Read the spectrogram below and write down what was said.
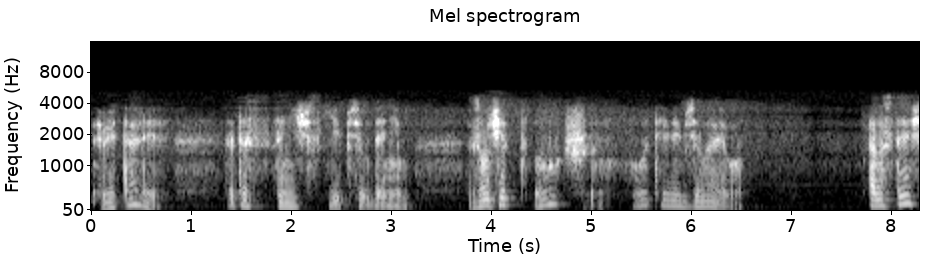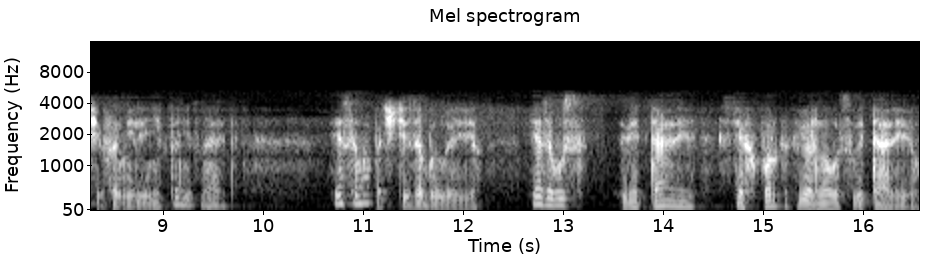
Виталий — это сценический псевдоним». Звучит лучше, вот я и взяла его. А настоящей фамилии никто не знает. Я сама почти забыла ее. Я зовусь Виталий с тех пор, как вернулась в Италию.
